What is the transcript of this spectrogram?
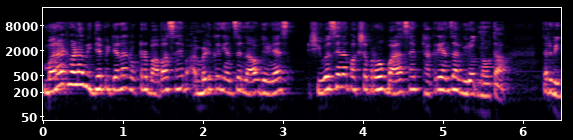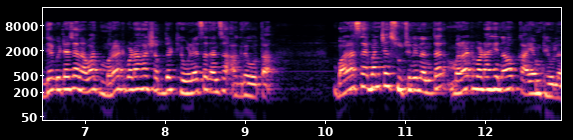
मराठवाडा विद्यापीठाला डॉक्टर बाबासाहेब आंबेडकर यांचं नाव देण्यास शिवसेना पक्षप्रमुख बाळासाहेब ठाकरे यांचा विरोध नव्हता. तर विद्यापीठाच्या नावात मराठवाडा हा शब्द ठेवण्याचा त्यांचा आग्रह होता. बाळासाहेबांच्या सूचनेनंतर मराठवाडा हे नाव कायम ठेवलं.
